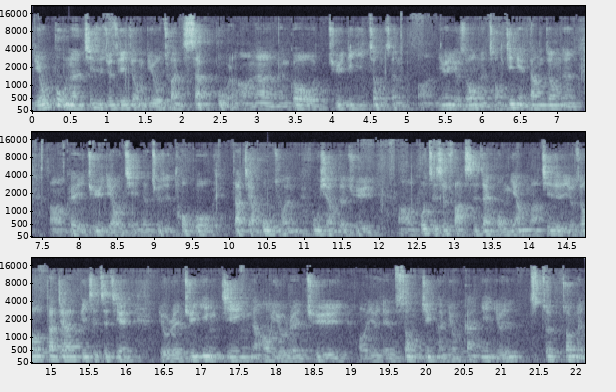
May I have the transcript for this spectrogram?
流布呢，其实就是一种流传散布了哈。那能够去利益众生啊，因为有时候我们从经典当中呢。啊，可以去了解的，就是透过大家互传、互相的去啊，不只是法师在弘扬嘛。其实有时候大家彼此之间，有人去印经，然后有人去哦，有人诵经很有感应，有人专专门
